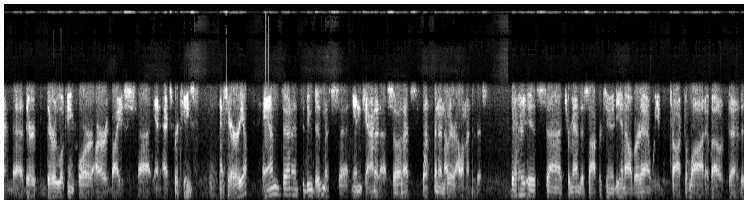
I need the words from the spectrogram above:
and uh, they're they're looking for our advice and expertise in this area, and to do business in Canada. So that's that's been another element of this. There is uh, tremendous opportunity in Alberta. We've talked a lot about uh, the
